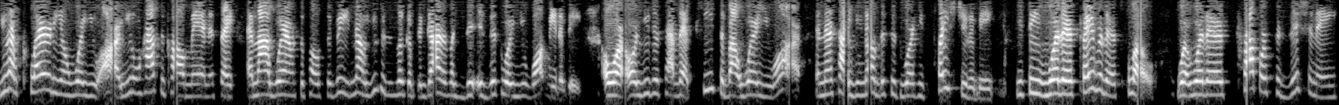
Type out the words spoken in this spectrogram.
You have clarity on where you are. You don't have to call man and say, Am I where I'm supposed to be? No, you can just look up to God and like, Is this where you want me to be? Or or you just have that peace about where you are. And that's how you know this is where He's placed you to be. You see, where there's favor, there's flow. Where, where there's proper positioning,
